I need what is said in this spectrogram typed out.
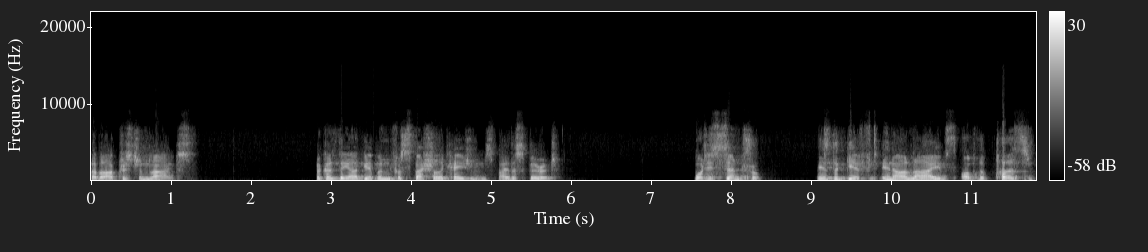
of our Christian lives because they are given for special occasions by the Spirit. What is central is the gift in our lives of the person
